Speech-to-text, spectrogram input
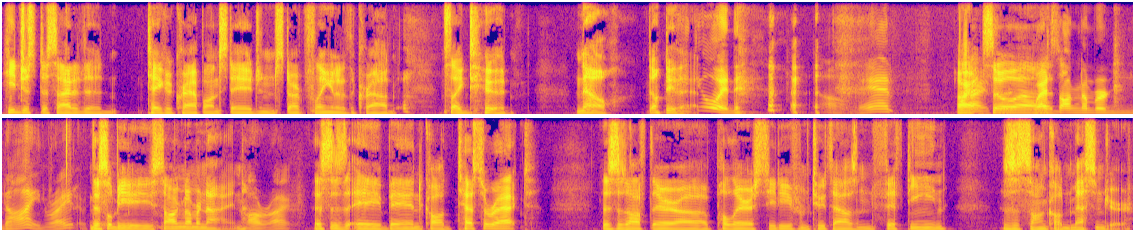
he just decided to take a crap on stage and start flinging it at the crowd. It's like, dude, no, don't do that. What are you doing? oh man. All right, so we're uh, at song number nine, right? this will be song number nine. All right. This is a band called Tesseract. This is off their uh, Polaris CD from 2015. This is a song called Messenger.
